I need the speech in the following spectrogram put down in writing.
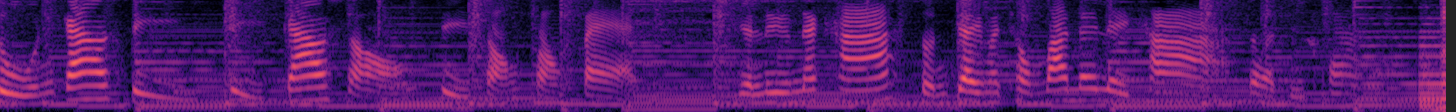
0944924228 อย่าลืมนะคะ สนใจมาชมบ้านได้เลยค่ะ สวัสดีค่ะ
